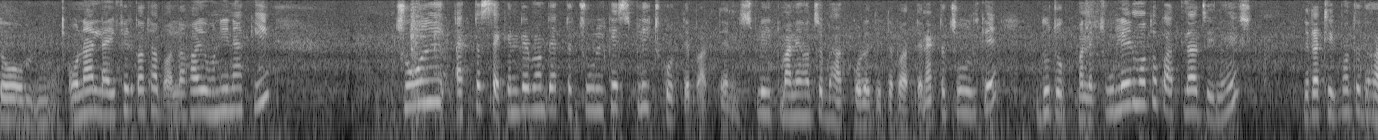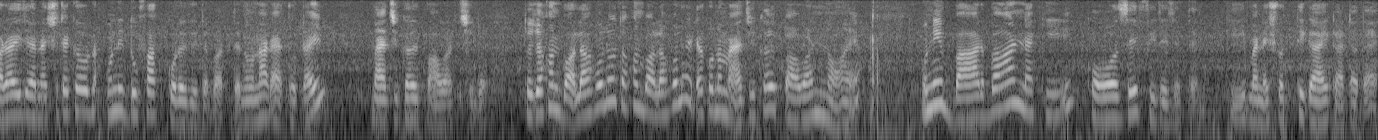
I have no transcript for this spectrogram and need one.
তো ওনার লাইফের কথা বলা হয় উনি নাকি চুল একটা সেকেন্ডের মধ্যে একটা চুলকে স্প্লিট করতে পারতেন। স্প্লিট মানে হচ্ছে ভাগ করে দিতে পারতেন। একটা চুলকে দুটো মানে চুলের মতো পাতলা জিনিস যেটা ঠিকমতো ধরাই যায় না, সেটাকে উনি দুফাক করে দিতে পারতেন। ওনার এতটাই ম্যাজিক্যাল পাওয়ার ছিল। তো যখন বলা হলো, তখন বলা হলো, এটা কোনো ম্যাজিক্যাল পাওয়ার নয়। উনি বারবার নাকি কজে ফিরে যেতেন। কি মানে সত্যি গায়ে কাটা দেয়।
